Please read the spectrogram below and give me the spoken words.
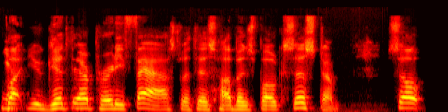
yeah. but you get there pretty fast with this hub and spoke system so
